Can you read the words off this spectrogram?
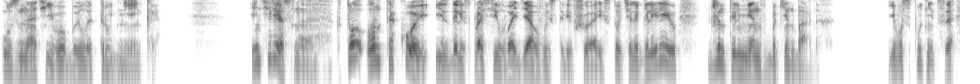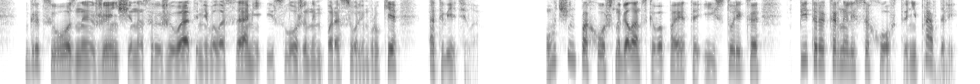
Узнать его было трудненько. «Интересно, кто он такой?» — издали спросил, войдя в выставившую Аристотеля галерею, джентльмен в бакенбардах. Его спутница, грациозная женщина с рыжеватыми волосами и сложенным парасолем в руке, ответила. «Очень похож на голландского поэта и историка Питера Корнелиса Хофта, не правда ли?»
